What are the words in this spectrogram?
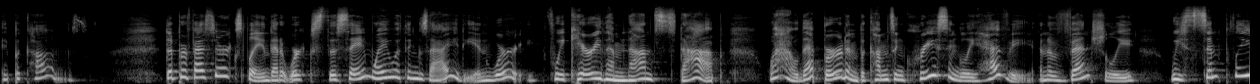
it becomes. The professor explained that it works the same way with anxiety and worry. If we carry them nonstop, wow, that burden becomes increasingly heavy, and eventually we simply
